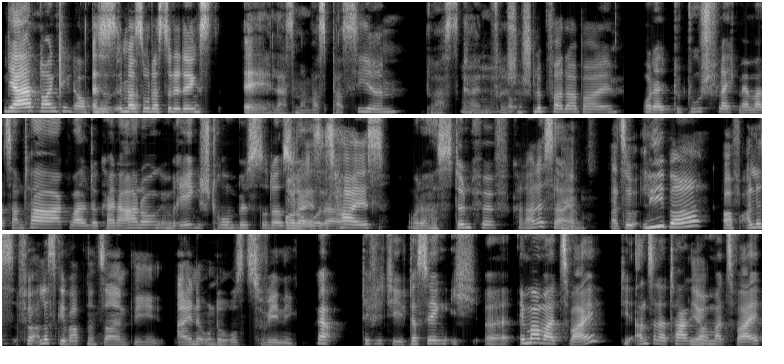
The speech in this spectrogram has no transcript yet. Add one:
Ja, neun klingt auch gut. Es ist immer ja. so, dass du dir denkst, ey, lass mal was passieren. Du hast keinen Mhm. frischen Schlüpfer dabei. Oder du duschst vielleicht mehrmals am Tag, weil du, keine Ahnung, im Regenstrom bist oder so. oder es ist heiß. Oder hast Dünnpfiff. Kann alles Ja. sein. Also lieber auf alles, für alles gewappnet sein, wie eine Unterhose zu wenig. Ja, definitiv. Deswegen ich äh, immer mal zwei. Die Anzahl der Tage Ja. immer mal zwei.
